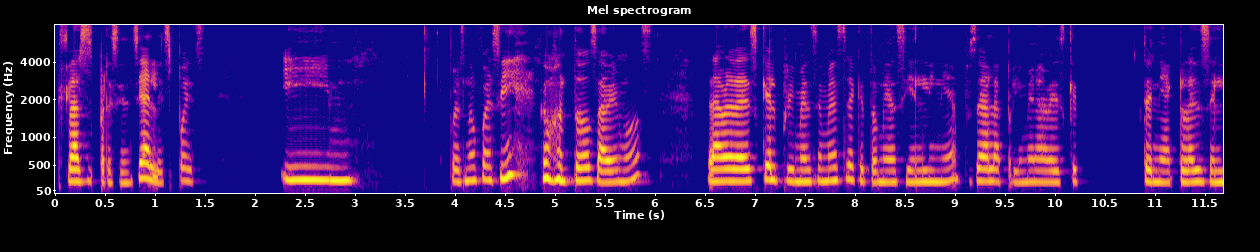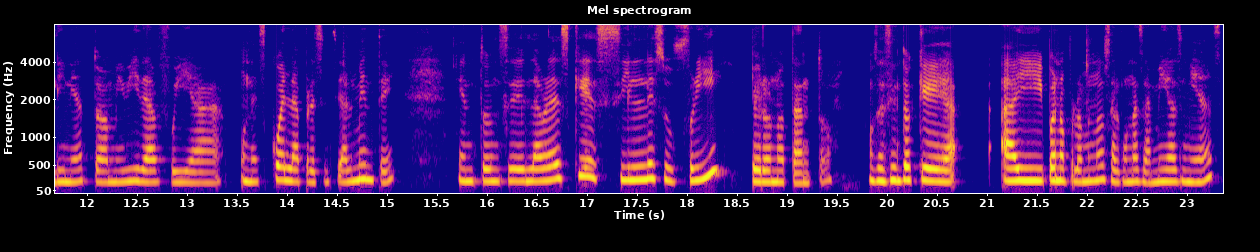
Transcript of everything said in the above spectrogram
clases presenciales, pues. Y pues no fue así, como todos sabemos. La verdad es que el primer semestre que tomé así en línea, pues era la primera vez que tenía clases en línea. Toda mi vida fui a una escuela presencialmente. Entonces, la verdad es que sí le sufrí, pero no tanto. O sea, siento que hay, bueno, por lo menos algunas amigas mías,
